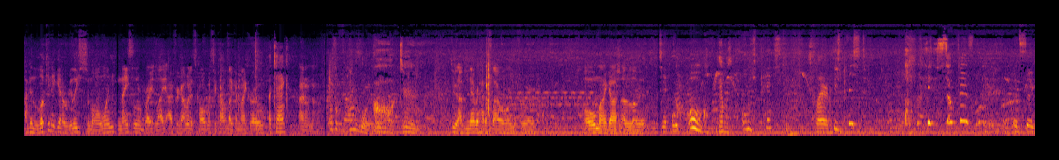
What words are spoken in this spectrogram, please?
I've been looking to get a really small one. Nice little bright light. I forgot what it's called. What's it called? Like a micro? A tank? I don't know. There's a flower horn. Oh, dude. Dude, I've never had a flower horn before. Oh my gosh, I love it. Oh, oh, He almost, oh, he's pissed. he's flared. He's pissed. so pissed. That's sick.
